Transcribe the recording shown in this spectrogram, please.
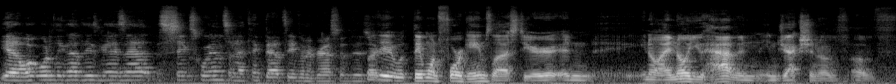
Yeah, what, what do they got these guys at? Six wins, and I think that's even aggressive this But year. it, they won four games last year, and you know I know you have an injection of, of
